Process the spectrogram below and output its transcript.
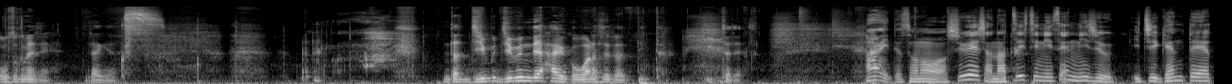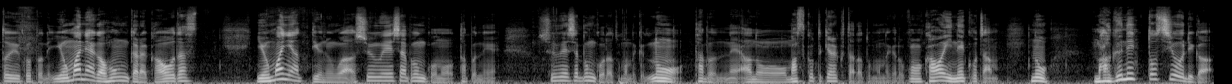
お遅くないですね。だけど。だって自分自分で早く終わらせるって言った言ったじゃないですか。はい。でその集英社夏一2021限定ということでヨマニャが本から顔を出すヨマニャっていうのが集英社文庫の多分ね集英社文庫だと思うんだけどの多分ねあのマスコットキャラクターだと思うんだけどこの可愛い猫ちゃんのマグネットしおりが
